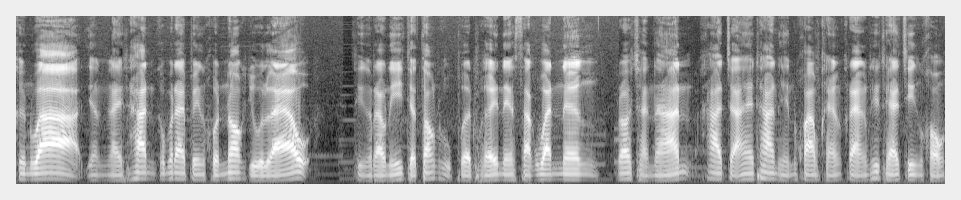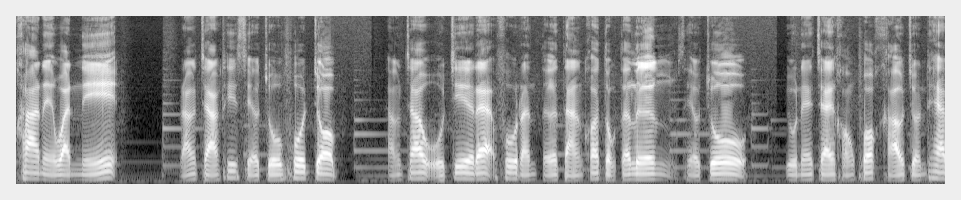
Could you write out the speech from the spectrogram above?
ขึ้นว่ายังไงท่านก็ไม่ได้เป็นคนนอกอยู่แล้วสิ่งเหล่านี้จะต้องถูกเปิดเผยในสักวันหนึ่ง เพราะฉะนั้นข้าจะให้ท่านเห็นความแข็งแกร่งที่แท้จริงของข้าในวันนี้ หลังจากที่เสี่ยวโจพูดจบ ทั้งเจ้าอูจี้และฟู่รันเต๋อต่างก็ตกตะลึง เสี่ยวโจอยู่ในใจของพวกเขาจนแทบ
